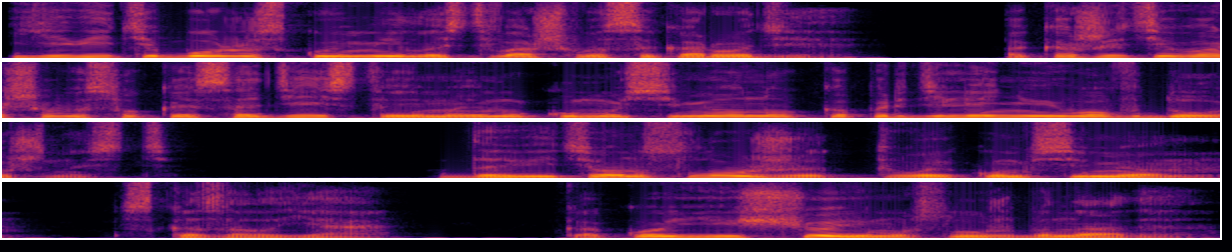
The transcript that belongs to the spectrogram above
«Явите божескую милость, ваше высокородие. Окажите ваше высокое содействие моему куму Семену к определению его в должность». «Да ведь он служит, твой кум Семен», — сказал я. «Какой еще ему службы надо?»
